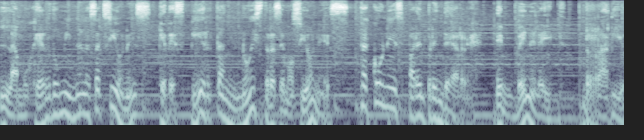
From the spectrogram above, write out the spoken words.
La mujer domina las acciones que despiertan nuestras emociones. Tacones para emprender en Benelate Radio.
